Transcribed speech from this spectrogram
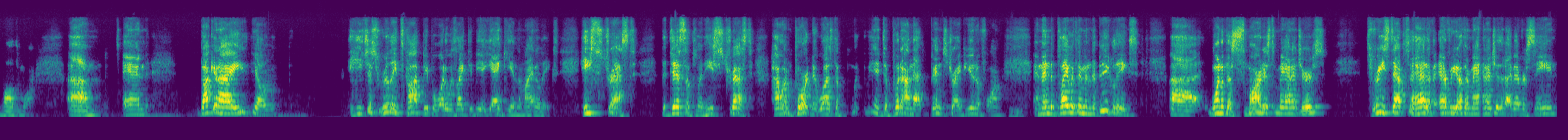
Baltimore. Um, and Buck and I, you know, he just really taught people what it was like to be a Yankee in the minor leagues. He stressed the discipline. He stressed how important it was to, to put on that pinstripe uniform. Mm-hmm. And then to play with him in the big leagues, uh, one of the smartest managers – three steps ahead of every other manager that I've ever seen.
